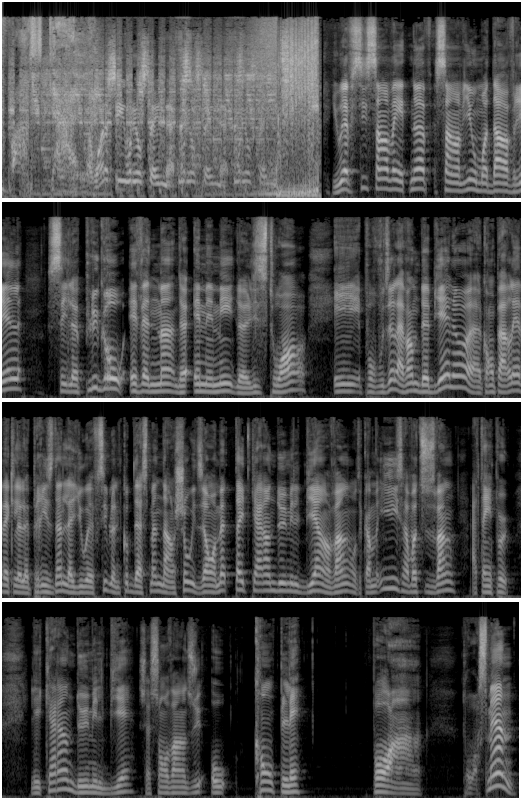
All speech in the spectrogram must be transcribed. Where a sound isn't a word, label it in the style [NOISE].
Pascal. I want to see what he'll say next. What he'll say next. What he'll say next. UFC 129 s'en vient au mois d'avril. C'est le plus gros événement de MMA de l'histoire. Et pour vous dire, la vente de billets, là, euh, qu'on parlait avec le, président de la UFC là, une couple de semaines dans le show, il disait on va mettre peut-être 42 000 billets en vente. Comme, Hi, ça va-tu se vendre? Attends un peu. Les 42 000 billets se sont vendus au complet. Pas en trois semaines,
